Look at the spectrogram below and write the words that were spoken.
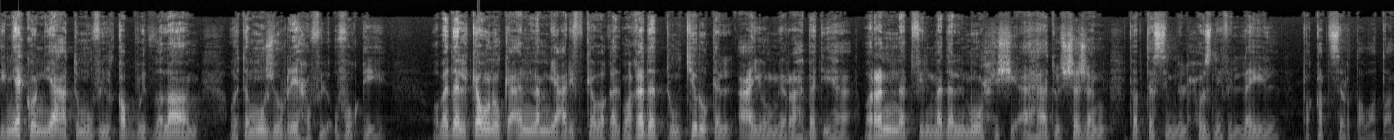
إن يكن يعتم في القبو الظلام وتموج الريح في الأفق وبدا الكون كأن لم يعرفك وغدت تنكرك الأعين من رهبتها ورنت في المدى الموحش آهات الشجن فابتسم للحزن في الليل فقد صرت وطن.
